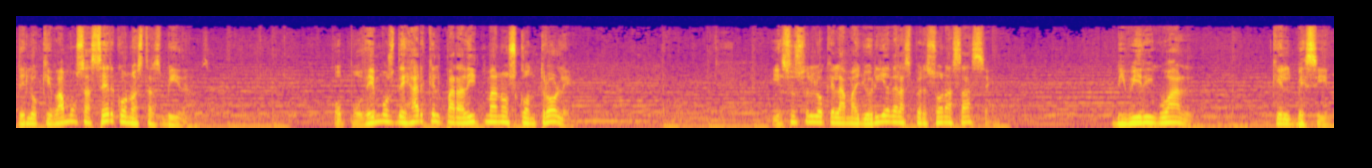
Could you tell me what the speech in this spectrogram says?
de lo que vamos a hacer con nuestras vidas. O podemos dejar que el paradigma nos controle. Y eso es lo que la mayoría de las personas hacen. Vivir igual que el vecino.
